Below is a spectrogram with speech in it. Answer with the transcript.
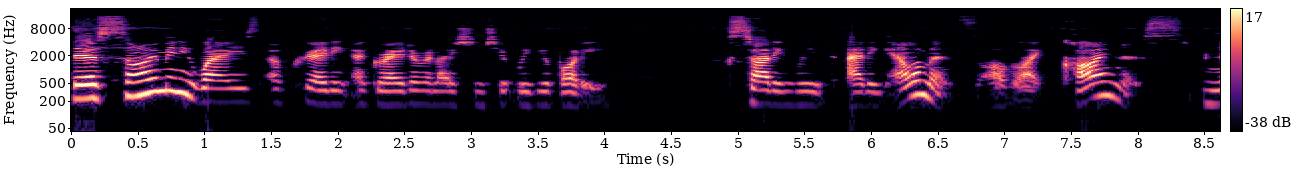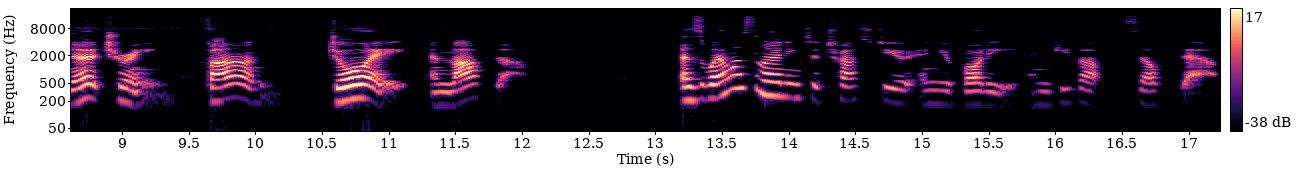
There are so many ways of creating a greater relationship with your body, starting with adding elements of like kindness, nurturing, fun, joy, and laughter, as well as learning to trust you and your body and give up self doubt.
